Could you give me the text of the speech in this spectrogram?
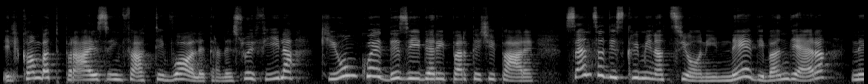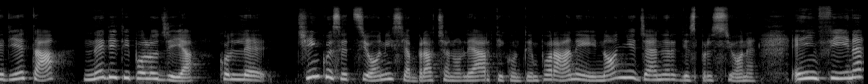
Il Combat Prize infatti vuole tra le sue fila chiunque desideri partecipare, senza discriminazioni né di bandiera né di età né di tipologia, con le Cinque sezioni si abbracciano le arti contemporanee in ogni genere di espressione e infine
